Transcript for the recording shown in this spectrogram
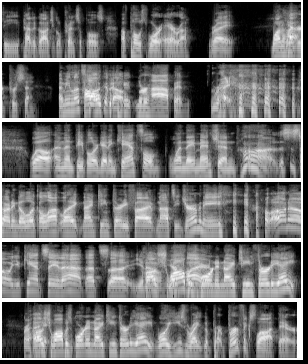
the pedagogical principles of post-war era. right. One hundred percent. I mean, let's How talk could about Hitler happen? Right. well, and then people are getting canceled when they mention, huh, this is starting to look a lot like 1935 Nazi Germany. oh no, you can't say that. That's uh, you Klaus know, Schwab was born in 1938. right. Klaus Schwab was born in 1938. Boy, he's right in the per- perfect slot there.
